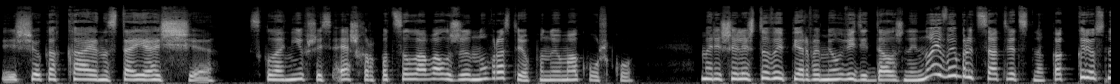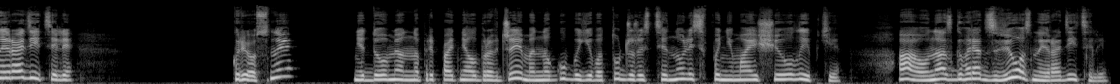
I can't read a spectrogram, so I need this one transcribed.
«Еще какая настоящая!» Склонившись, Эшхар поцеловал жену в растрепанную макушку. «Мы решили, что вы первыми увидеть должны, ну и выбрать, соответственно, как крестные родители». «Крестные?» Недоуменно приподнял бровь Джейма, но губы его тут же растянулись в понимающие улыбки. «А, у нас, говорят, звездные родители.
